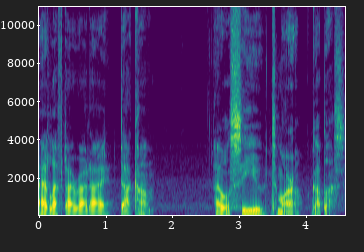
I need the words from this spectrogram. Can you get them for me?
at lefteyerighteye.com. I will see you tomorrow. God bless.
